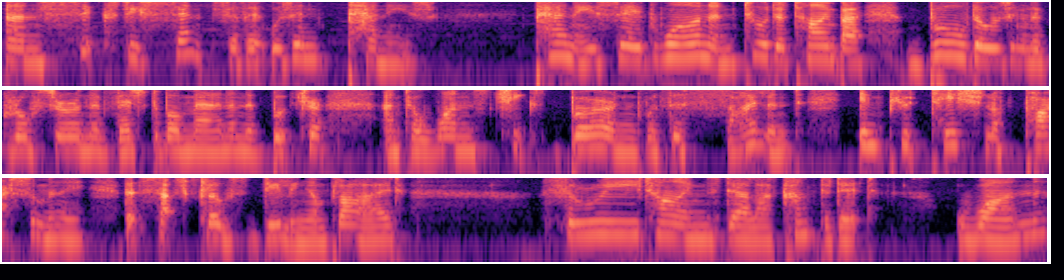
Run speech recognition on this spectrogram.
And sixty cents of it was in pennies pennies saved one and two at a time by bulldozing the grocer and the vegetable man and the butcher until one's cheeks burned with the silent imputation of parsimony that such close dealing implied. Three times Della counted it one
